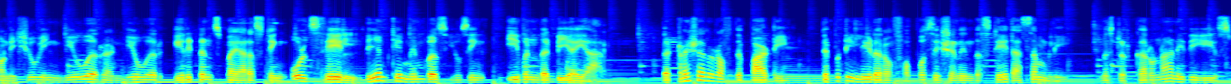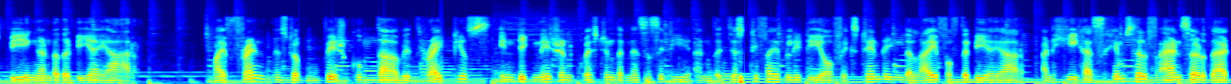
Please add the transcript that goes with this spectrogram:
on issuing newer and newer irritants by arresting wholesale DMK members using even the DIR. The treasurer of the party, deputy leader of opposition in the state assembly, Mr. Karunanidhi, is being under the DIR my friend Mr. Bhupesh Gupta, with righteous indignation, questioned the necessity and the justifiability of extending the life of the DIR, and he has himself answered that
